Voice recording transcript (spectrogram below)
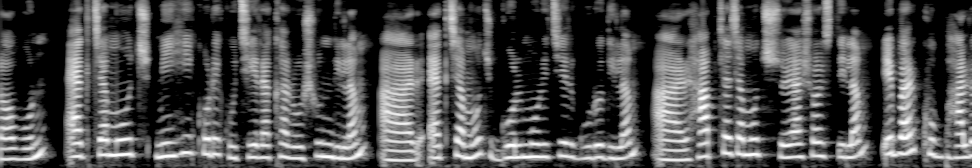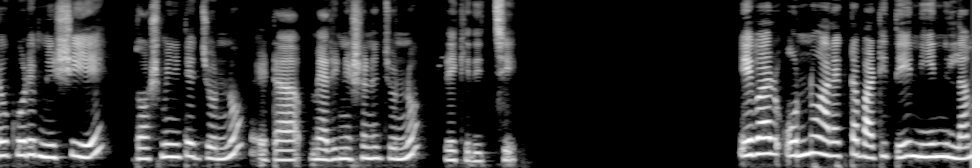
লবণ, এক চামচ মিহি করে কুচিয়ে রাখা রসুন দিলাম, আর এক চামচ গোলমরিচের গুঁড়ো দিলাম, আর হাফ চা চামচ সয়া সস দিলাম। এবার খুব ভালো করে মিশিয়ে দশ মিনিটের জন্য এটা ম্যারিনেশনের জন্য রেখে দিচ্ছি। এবার অন্য আরেকটা বাটিতে নিয়ে নিলাম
